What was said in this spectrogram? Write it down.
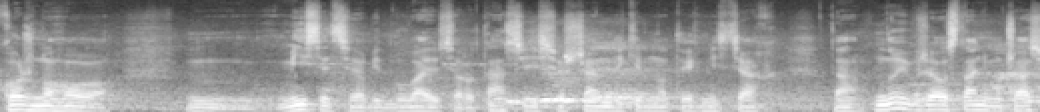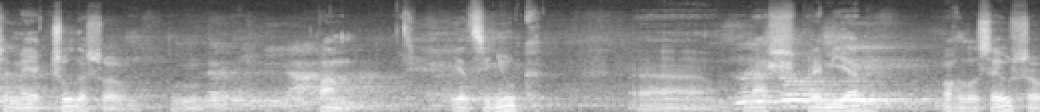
кожного місяця відбуваються ротації священників на тих місцях. Та. Ну і вже останньому часі ми як чули, що пан Яценюк, е, наш прем'єр, оголосив, що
